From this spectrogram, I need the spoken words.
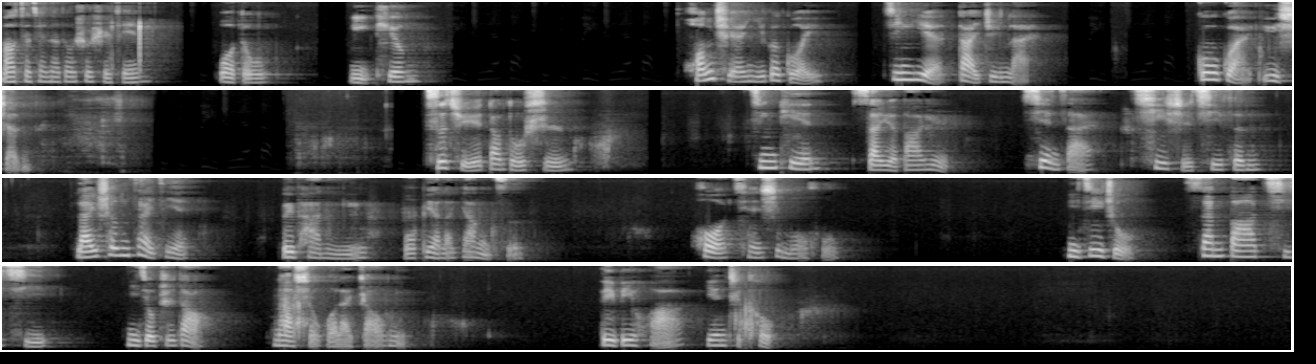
毛小娟的读书时间，我读，你听。黄泉一个鬼，今夜带君来。孤馆遇神。此曲当读时，今天三月八日，现在七时七分。来生再见，为怕你。我变了样子，或前世模糊。你记住三八七七，你就知道那是我来找你。李碧华胭脂扣。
